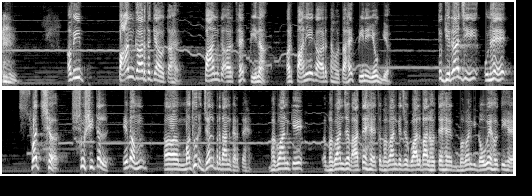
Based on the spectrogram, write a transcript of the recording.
अभी पान का अर्थ क्या होता है? पान का अर्थ है पीना, और पानी का अर्थ होता है पीने योग्य। तो गिरिराज जी उन्हें स्वच्छ, सुशीतल एवं मधुर जल प्रदान करते हैं। भगवान के, भगवान जब आते हैं तो भगवान के जो ग्वाल बाल होते हैं, भगवान की गौवे होती है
